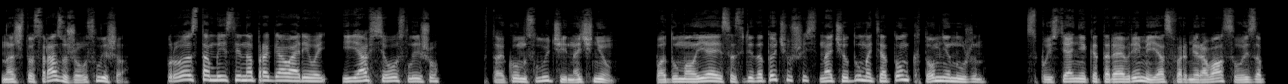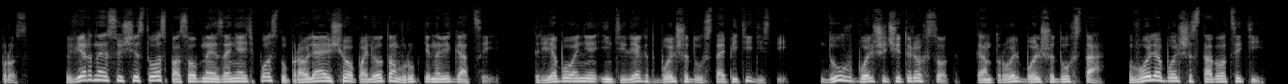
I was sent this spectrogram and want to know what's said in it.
на что сразу же услышал. «Просто мысленно проговаривай, и я все услышу». «В таком случае начнем», — подумал я и, сосредоточившись, начал думать о том, кто мне нужен. Спустя некоторое время я сформировал свой запрос. Верное существо, способное занять пост управляющего полетом в рубке навигации. Требование интеллект больше 250, дух больше 400, контроль больше 200, воля больше 120.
